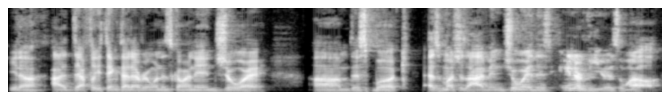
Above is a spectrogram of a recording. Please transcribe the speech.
You know, I definitely think that everyone is going to enjoy um, this book as much as I've enjoyed this interview as well.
